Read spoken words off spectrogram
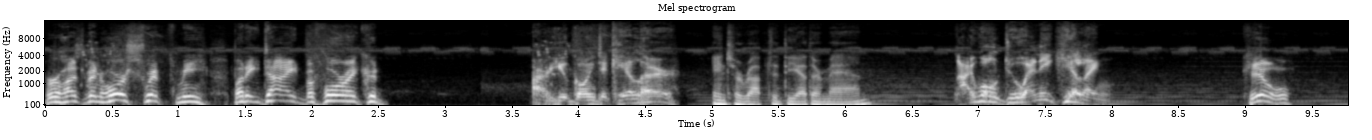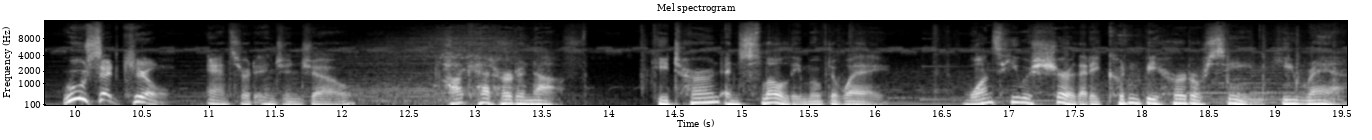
Her husband horsewhipped me, but he died before I could. Are you going to kill her? interrupted the other man, I won't do any killing. Kill? Who said kill? answered Injun Joe. Huck had heard enough. He turned and slowly moved away. Once he was sure that he couldn't be heard or seen, he ran.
